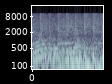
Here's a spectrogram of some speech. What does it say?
filled with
